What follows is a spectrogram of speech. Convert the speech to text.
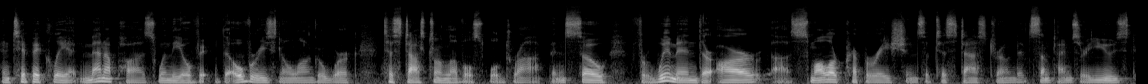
And typically at menopause when the, ov the ovaries no longer work testosterone levels will drop. And so for women there are uh, smaller preparations of testosterone that sometimes are used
